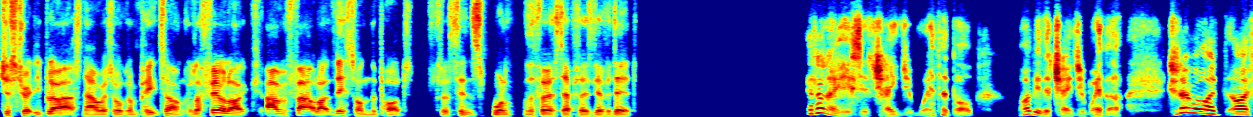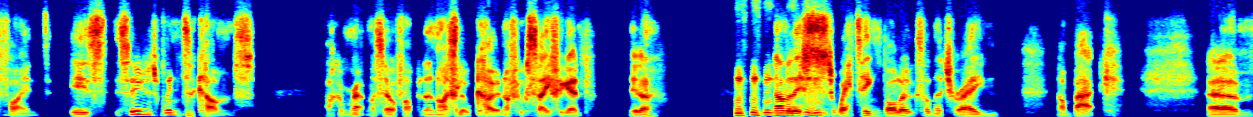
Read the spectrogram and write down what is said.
just strictly blowouts. Now we're talking Pete Tong because I feel like I haven't felt like this on the pod for, since one of the first episodes we ever did. I don't know if it's a change in weather, Bob. Might be the change in weather. Do you know what I, I find is as soon as winter comes, I can wrap myself up in a nice little coat and I feel safe again. You know, none of this sweating bollocks on the train. I'm back. Um,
